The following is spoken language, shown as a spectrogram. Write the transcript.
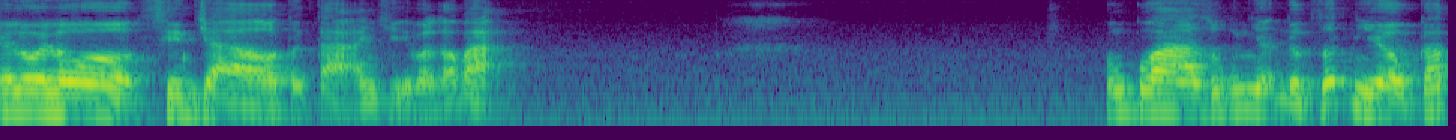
Hello hello, xin chào tất cả anh chị và các bạn. Hôm qua Dũng nhận được rất nhiều các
